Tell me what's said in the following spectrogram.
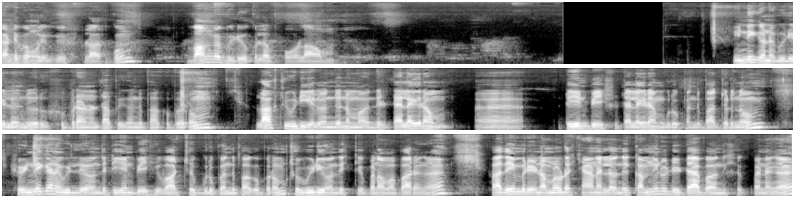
கண்டிப்பாக உங்களுக்கு யூஸ்ஃபுல்லாக இருக்கும். வாங்க வீடியோக்குள்ளே போகலாம் இன்றைக்கான வீடியோவில் வந்து ஒரு சூப்பரான டாபிக் வந்து பார்க்க போகிறோம் லாஸ்ட் வீடியோவில் வந்து நம்ம வந்து டெலகிராம் டிஎன்பிஎஸ்சி டெலகிராம் குரூப் வந்து பார்த்துருந்தோம். ஸோ இன்றைக்கான வீடியோவில் வந்து டிஎன்பிஎஸ்சி வாட்ஸ்அப் குரூப் வந்து பார்க்க போகிறோம் ஸோ வீடியோ வந்து ஸ்கிப் பண்ணாமல் பாருங்கள் ஸோ அதேமாதிரி நம்மளோட சேனலில் வந்து கம்யூனிட்டி டேப்பை வந்து செக் பண்ணுங்கள்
